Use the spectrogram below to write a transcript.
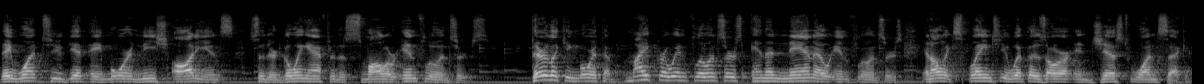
They want to get a more niche audience so they're going after the smaller influencers. They're looking more at the micro influencers and the nano influencers. And I'll explain to you what those are in just one second.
